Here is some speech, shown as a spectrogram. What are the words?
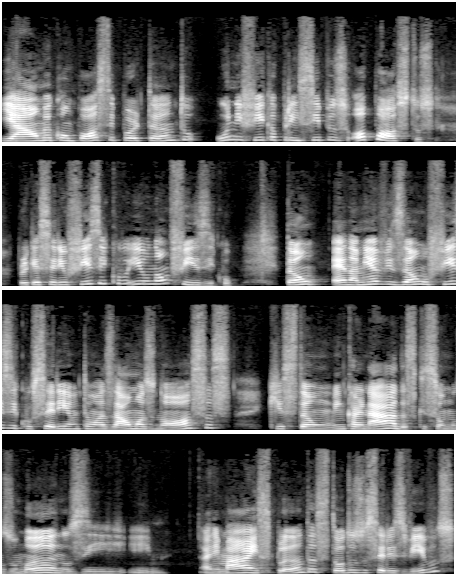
E a alma é composta e, portanto, unifica princípios opostos, porque seria o físico e o não físico. Então, é na minha visão, o físico seriam então as almas nossas que estão encarnadas, que somos humanos e, e animais, plantas, todos os seres vivos,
